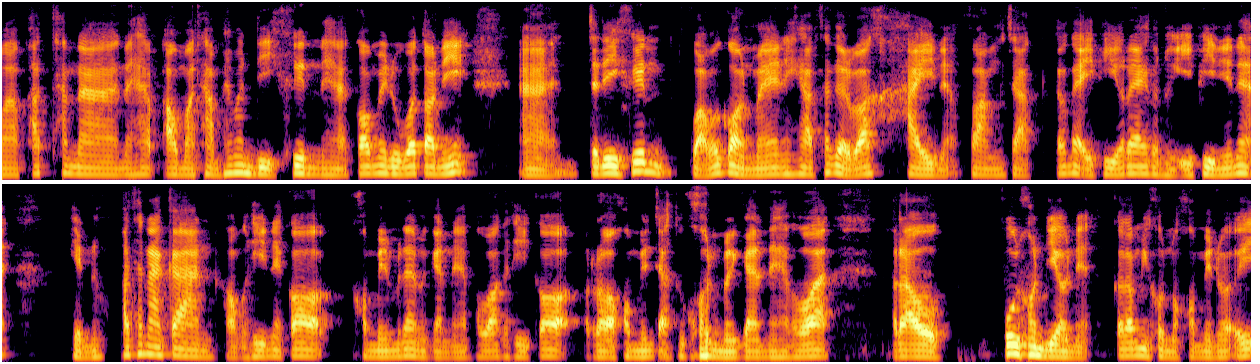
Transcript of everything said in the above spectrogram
มาพัฒนานะครับ เอามาทำให้มันดีขึ้นนะฮะก็ไม่รู้ว่าตอนนี้อ่าจะดีขึ้นกว่าเมื่อก่อนไหมนะครับ ถ้าเกิดว่าใครเนี่ยฟังจากตั้งแต่ EP แรกจนถึง EP นี้เนี่ยเห็นพัฒนาการของกะทิเนี่ยก็คอมเมนต์ไม่ได้เหมือนกันนะเพราะว่ากะทิก็รอคอมเมนต์จากทุกคนเหมือนกันนะครับเพราะว่าเราพูดคนเดียวเนี่ยก็ต้องมีคนมาคอมเมนต์ว่าเอ้ย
